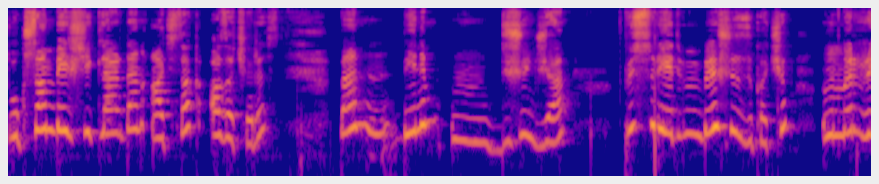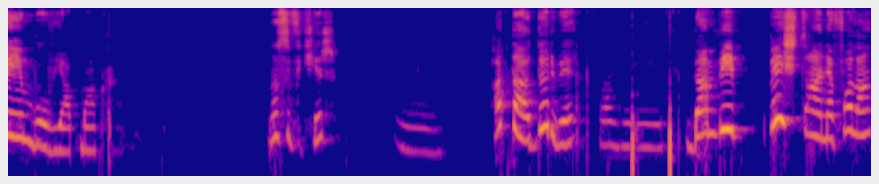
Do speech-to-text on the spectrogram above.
95'liklerden açsak az açarız. Ben benim ım, düşüncem bir sürü 7500'lük açıp onları rainbow yapmak. Nasıl fikir? Hmm, Hatta dur bir. Bence iyi. Ben bir 5 tane falan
